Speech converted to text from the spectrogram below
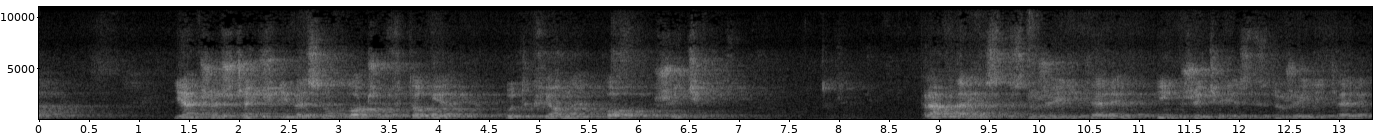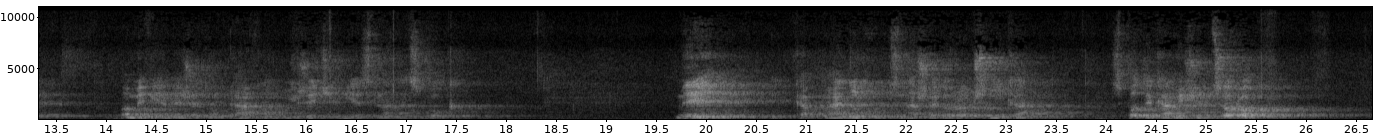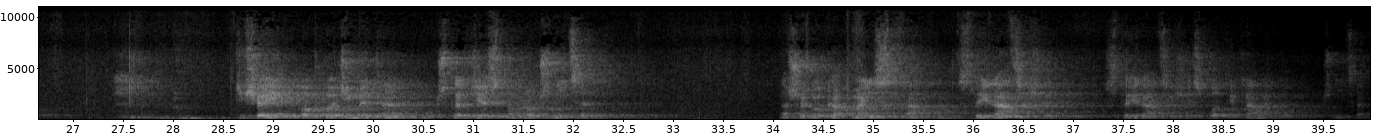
jakże szczęśliwe są oczy w Tobie utkwione o życie. Prawda jest z dużej litery i życie jest z dużej litery, bo my wiemy, że tą prawdą i życiem jest dla nas Bóg. My, kapłani z naszego rocznika, spotykamy się co roku. Dzisiaj obchodzimy tę 40. rocznicę naszego kapłaństwa. Z tej racji się, z tej racji się spotykamy, bo rocznica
